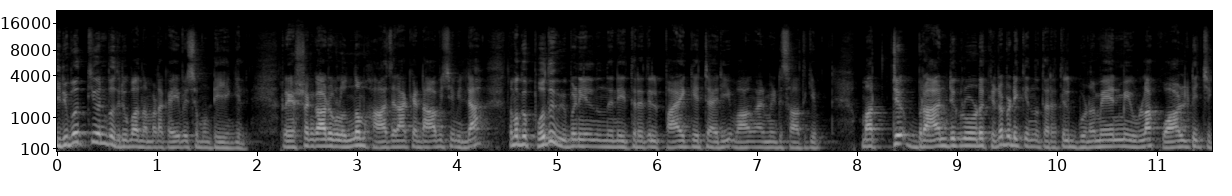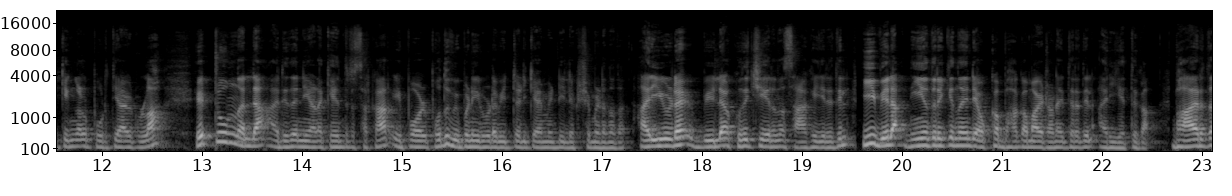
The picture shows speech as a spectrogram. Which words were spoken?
ഇരുപത്തിയൊൻപത് രൂപ നമ്മുടെ കൈവശമുണ്ട് എങ്കിൽ റേഷൻ കാർഡുകളൊന്നും ഹാജരാക്കേണ്ട ആവശ്യമില്ല. നമുക്ക് പൊതുവിപണിയിൽ നിന്ന് തന്നെ ഇത്തരത്തിൽ പാക്കറ്റ് അരി വാങ്ങാൻ വേണ്ടി സാധിക്കും. മറ്റ് ബ്രാൻഡുകളോട് കിടപിടിക്കുന്ന തരത്തിൽ ഗുണമേന്മയുള്ള ക്വാളിറ്റി ചെക്കിങ്ങുകൾ പൂർത്തിയായിട്ടുള്ള ഏറ്റവും നല്ല അരി തന്നെയാണ് കേന്ദ്ര സർക്കാർ ഇപ്പോൾ പൊതുവിപണിയിലൂടെ വിറ്റടിക്കാൻ വേണ്ടി ലക്ഷ്യമിടുന്നത്. അരിയുടെ വില കുതിച്ചുയരുന്ന സാഹചര്യത്തിൽ ഈ വില നിയന്ത്രിക്കുന്നതിന്റെ ഒക്കെ ഭാഗമായിട്ടാണ് ഇത്തരത്തിൽ അരി എത്തുക. ഭാരത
